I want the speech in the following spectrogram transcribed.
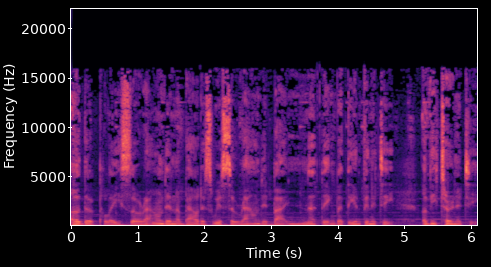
other place around and about us. We're surrounded by nothing but the infinity of eternity.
